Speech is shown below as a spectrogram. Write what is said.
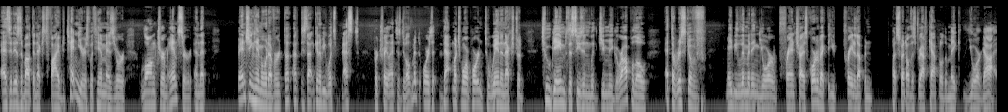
as it is about the next five to ten years with him as your long term answer, and that benching him or whatever is that going to be what's best for Trey Lance's development, or is it that much more important to win an extra two games this season with Jimmy Garoppolo at the risk of maybe limiting your franchise quarterback that you traded up and spent all this draft capital to make your guy?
